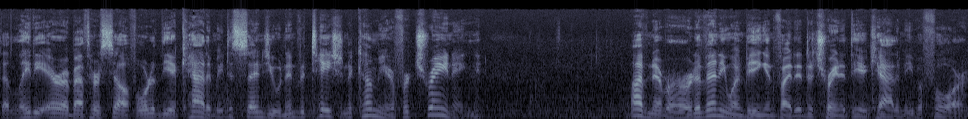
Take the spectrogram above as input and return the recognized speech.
That Lady Aribeth herself ordered the Academy to send you an invitation to come here for training. I've never heard of anyone being invited to train at the Academy before.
